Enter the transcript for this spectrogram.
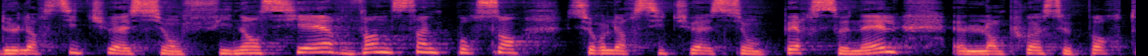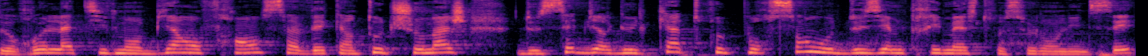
de leur situation financière, 25% sur leur situation personnelle. L'emploi se porte relativement bien en France avec un taux de chômage de 7,4% au deuxième trimestre selon l'INSEE.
